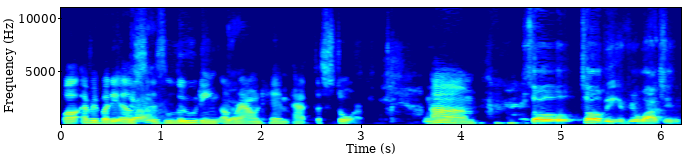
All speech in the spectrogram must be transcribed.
while everybody else Yeah. is looting Yeah. around him at the store. Mhm. Um, So, Toby, if you're watching,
